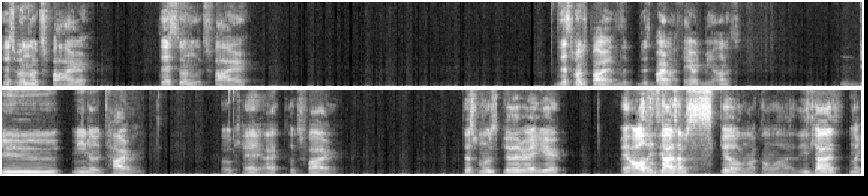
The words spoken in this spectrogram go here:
This one looks fire. This one looks fire. This one's probably this is probably my favorite to be honest. Do Mino Tyrant. Okay, that looks fire. This one looks good right here. Man, all these guys have skill, I'm not gonna lie. These guys like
